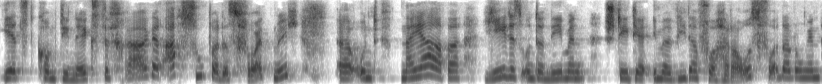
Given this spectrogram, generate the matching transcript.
Jetzt kommt die nächste Frage. Ach super, das freut mich. Äh, und naja, aber jedes Unternehmen steht ja immer wieder vor Herausforderungen.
